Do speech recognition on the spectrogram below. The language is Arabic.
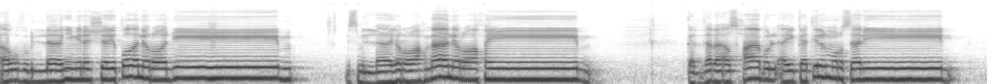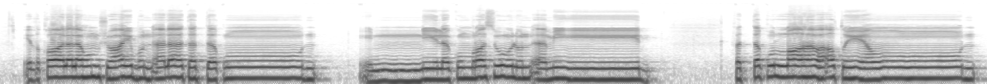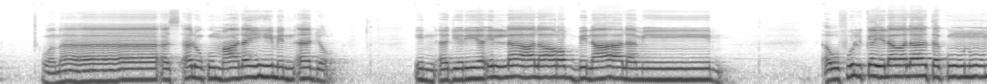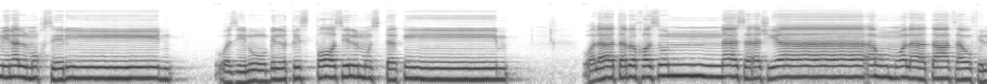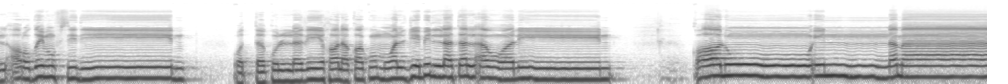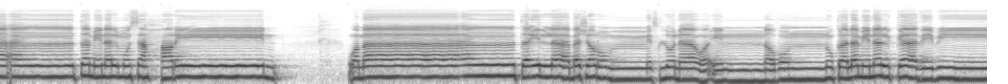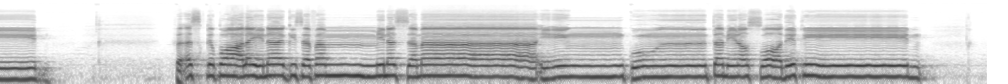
أعوذ بالله من الشيطان الرجيم. بسم الله الرحمن الرحيم. كذب أصحاب الأيكة المرسلين. إذ قال لهم شعيب ألا تتقون؟ إني لكم رسول أمين. فاتقوا الله وأطيعون. وما اسالكم عليه من اجر ان اجري الا على رب العالمين اوفوا الكيل ولا تكونوا من المخسرين وزنوا بالقسطاس المستقيم ولا تبخسوا الناس أشياءهم ولا تعثوا في الأرض مفسدين. واتقوا الذي خلقكم والجبلة الأولين. قالوا إنما أنت من المسحرين. وما انت الا بشر مثلنا وان نظنك لمن الكاذبين فاسقط علينا كسفا من السماء ان كنت من الصادقين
